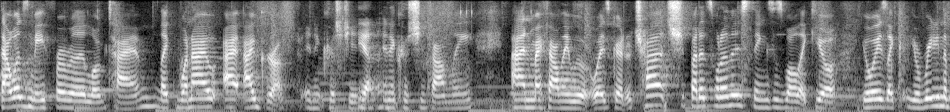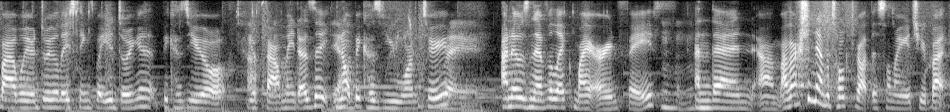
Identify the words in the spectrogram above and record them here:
that was me for a really long time. Like when I I, I grew up in a Christian Yeah. in a Christian family, and my family would always go to church. But it's one of those things as well. Like you're you're always like you're reading the Bible, you're doing all these things, but you're doing it because your your family does it, not because you want to. Right. And it was never like my own faith. Mm-hmm. And then um, I've actually never talked about this on my YouTube, but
